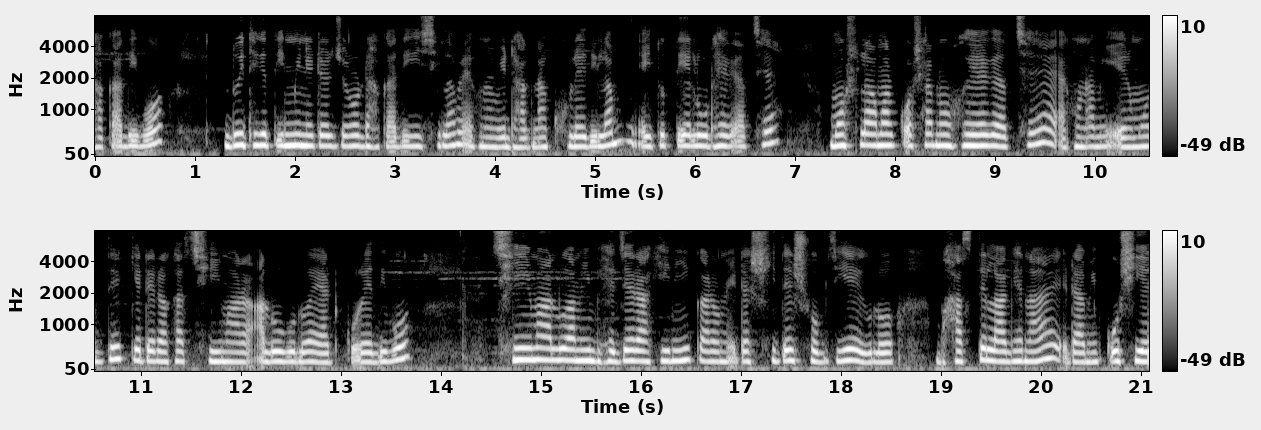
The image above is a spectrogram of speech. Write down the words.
ঢাকা দিব। দুই থেকে তিন মিনিটের জন্য ঢাকা দিয়েছিলাম। এখন আমি ঢাকনা খুলে দিলাম। এই তো তেল উঠে গেছে। মশলা আমার কষানো হয়ে গেছে। এখন আমি এর মধ্যে কেটে রাখা ছিম আর আলুগুলো অ্যাড করে দিব। ছিম আলু আমি ভেজে রাখিনি, কারণ এটা শীতের সবজি, এগুলো ভাজতে লাগে না, এটা আমি কষিয়ে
